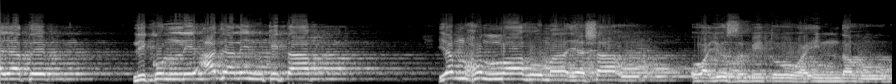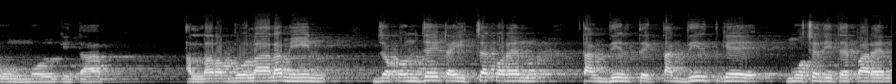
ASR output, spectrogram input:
আয়াতে, লিকুল্লি আজালিন কিতাব, ইয়ামহুল্লাহু মা ইয়াশাউ ওয়া ইউসবিতু ওয়া ইনদাহু কিতাব। আল্লাহ রাব্বুল আলামিন যখন যেটা ইচ্ছা করেন, তাকদীর তাকদীরকে মুছে দিতে পারেন।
